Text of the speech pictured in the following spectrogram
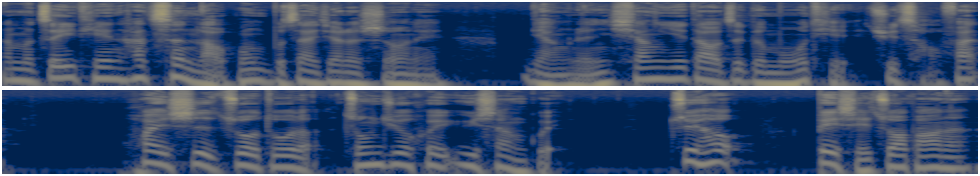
那么这一天他趁老公不在家的时候呢，两人相约到这个摩铁去炒饭。坏事做多了，终究会遇上鬼，最后。被谁抓包呢？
